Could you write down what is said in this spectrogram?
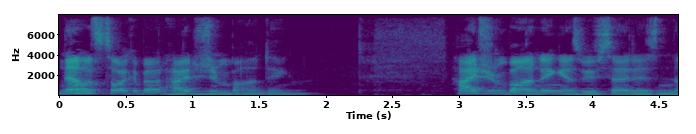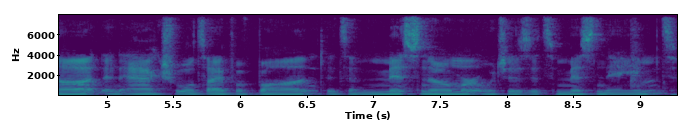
Now let's talk about hydrogen bonding. Hydrogen bonding, as we've said, is not an actual type of bond. It's a misnomer, which is it's misnamed.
